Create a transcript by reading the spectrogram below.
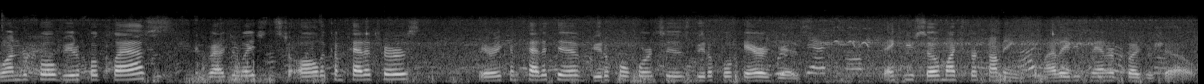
Wonderful, beautiful class. Congratulations to all the competitors. Very competitive, beautiful horses, beautiful carriages. Thank you so much for coming to My Lady's Manor Pleasure Show.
